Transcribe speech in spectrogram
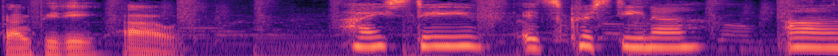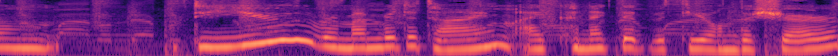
Kang PD out. Hi, Steve. It's Christina. Um, do you remember the time I connected with you on the show?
